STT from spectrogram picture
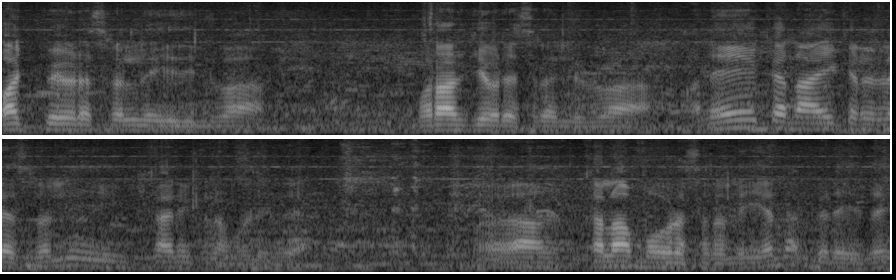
ವಾಜಪೇಯಿಯವರ ಹೆಸರಲ್ಲಿ ಇದಿಲ್ವಾ ಮೊರಾರ್ಜಿಯವರ ಹೆಸರಲ್ಲಿಲ್ವಾ ಅನೇಕ ನಾಯಕರ ಹೆಸರಲ್ಲಿ ಕಾರ್ಯಕ್ರಮಗಳಿದೆ. ಕಲಾಂ ಅವರ ಹೆಸರಲ್ಲಿ ಎಲ್ಲ ಬೇರೆ ಇದೆ.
